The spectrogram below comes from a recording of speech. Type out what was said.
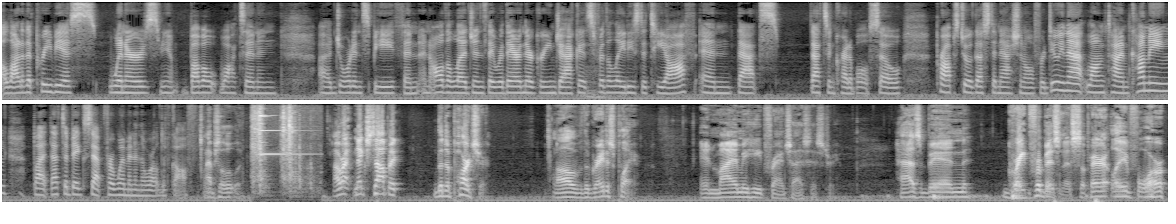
a lot of the previous winners, you know, Bubba Watson and uh, Jordan Spieth and, and all the legends. They were there in their green jackets for the ladies to tee off, and that's that's incredible. So, props to Augusta National for doing that. Long time coming, but that's a big step for women in the world of golf. Absolutely. All right, next topic the departure of the greatest player in Miami Heat franchise history has been great for business, apparently, for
